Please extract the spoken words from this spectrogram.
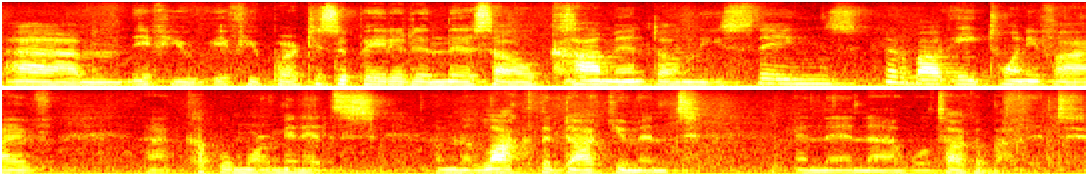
um, if you if you participated in this, I'll comment on these things. At about 8.25, a couple more minutes, I'm going to lock the document, and then uh, we'll talk about it.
